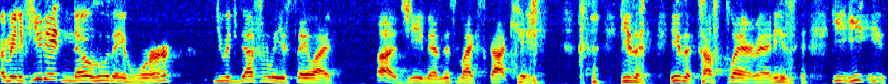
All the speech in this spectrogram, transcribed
I mean, if you didn't know who they were, you would definitely say like, "Oh, gee, man, this Mike Scott kid." he's a he's a tough player, man. He's he, he, he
